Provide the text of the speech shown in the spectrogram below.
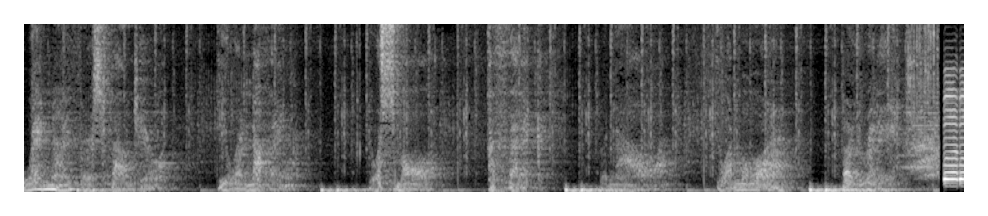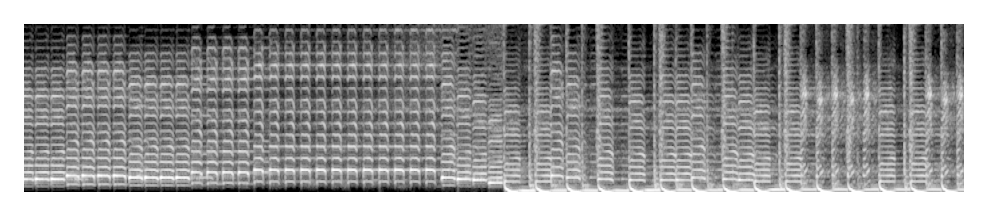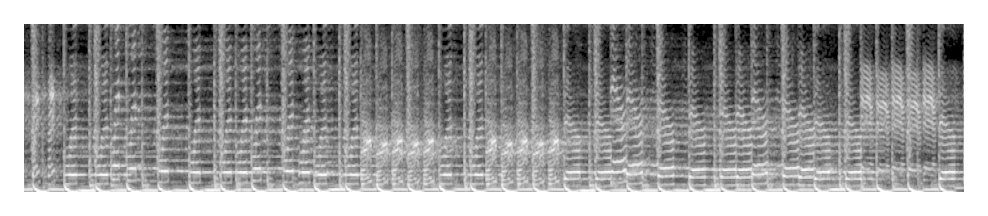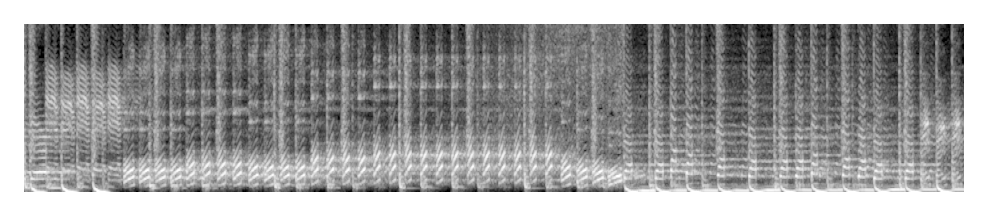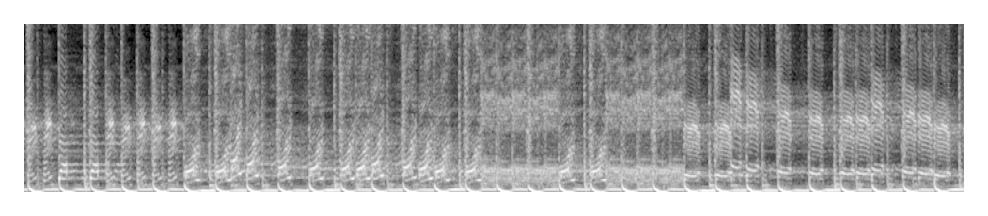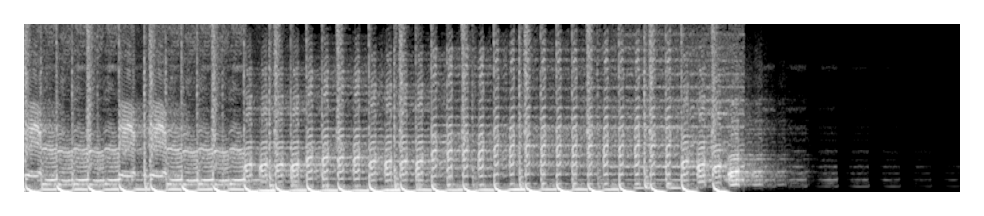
When I first found you, you were nothing. You were small, pathetic. But now, you are more. Are you?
